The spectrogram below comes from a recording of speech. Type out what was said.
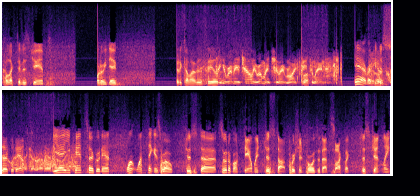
collective is jammed. What do we do? Gotta come over the field. Take a Romeo Charlie, Romeo 28 right, clear to land. Yeah, I reckon Just just circle down. Yeah, you can circle down. One, one thing as well, just uh, sort of on downwind, just start pushing forwards with that cyclic, just gently.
